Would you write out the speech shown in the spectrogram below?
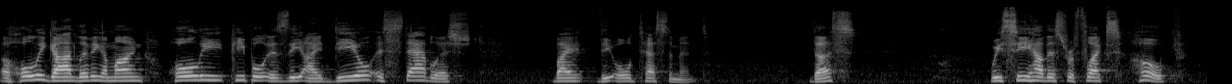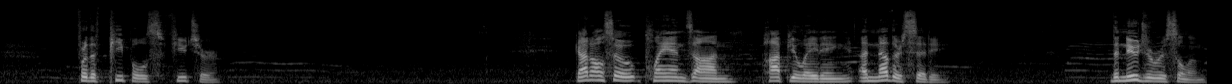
A holy God living among holy people is the ideal established by the Old Testament. Thus, we see how this reflects hope for the people's future. God also plans on populating another city, the New Jerusalem.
